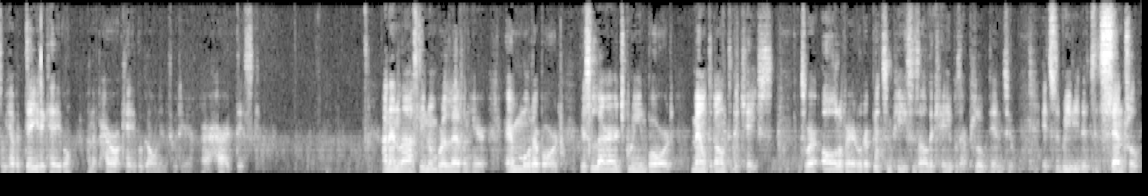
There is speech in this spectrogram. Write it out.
So we have a data cable and a power cable going into it here, our hard disk. And then lastly, number 11 here, our motherboard, this large green board mounted onto the case. It's where all of our other bits and pieces, all the cables are plugged into. It's really the, the central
